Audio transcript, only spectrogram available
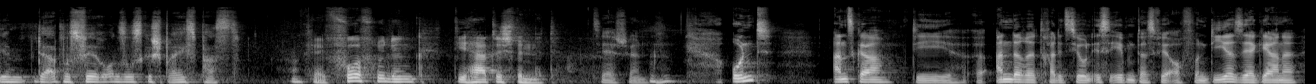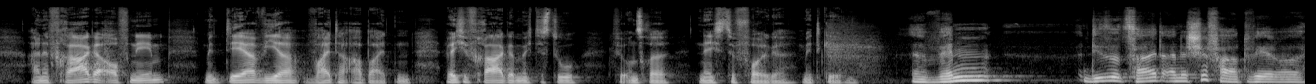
dem, der Atmosphäre unseres Gesprächs passt. Okay, Vorfrühling, die Härte schwindet. Sehr schön. Mhm. Und Ansgar, die äh, andere Tradition ist eben, dass wir auch von dir sehr gerne eine Frage aufnehmen, mit der wir weiterarbeiten. Welche Frage möchtest du für unsere nächste Folge mitgeben? Äh, wenn diese Zeit eine Schifffahrt wäre,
